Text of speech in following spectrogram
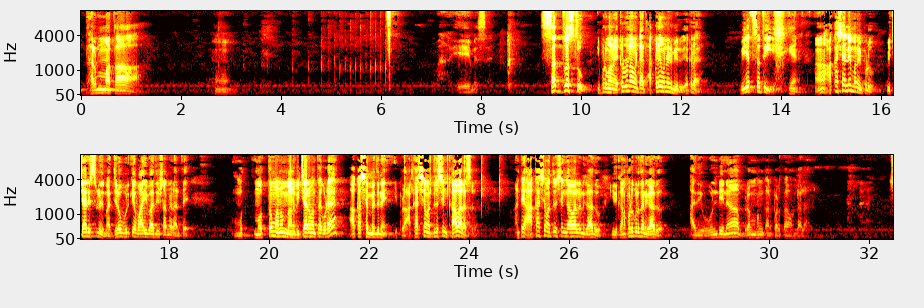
ధర్మత ఏమి సద్వస్తు ఇప్పుడు మనం ఎక్కడున్నామంటే అది అక్కడే ఉండండి మీరు. ఎక్కడ? వియత్సతి ఆకాశాన్నే మనం ఇప్పుడు విచారిస్తున్నది. మధ్యలో ఊరికే వాయువాదిష అన్నాడు అంతే. మొత్తం మనం మన విచారం అంతా కూడా ఆకాశం మీదనే. ఇప్పుడు ఆకాశం అదృశ్యం కావాలి అసలు. అంటే ఆకాశం అదృశ్యం కావాలని కాదు. ఇది కనపడకూడదని కాదు. అది వండినా బ్రహ్మం కనపడతా ఉండాల?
